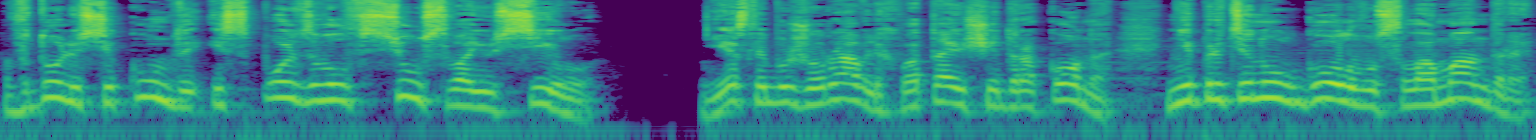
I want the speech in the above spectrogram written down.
в долю секунды использовал всю свою силу. Если бы журавль, хватающий дракона, не притянул голову саламандры,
